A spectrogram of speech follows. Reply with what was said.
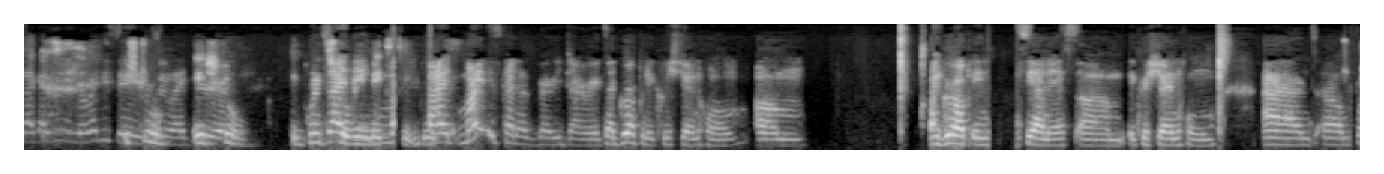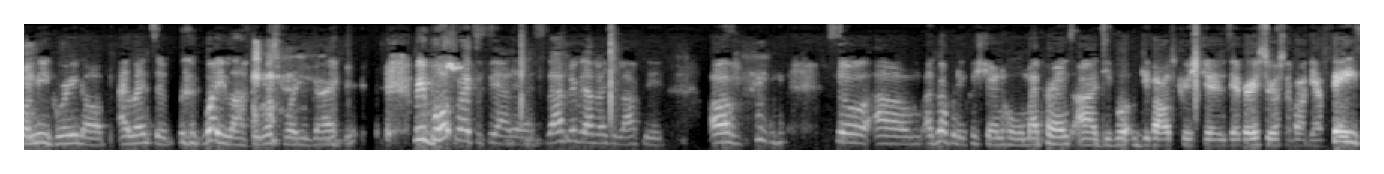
Like I mean, you already say It's true. so, like, It's period. true. A great So story makes it good. Mine, mine is kind of very direct. I grew up in a Christian home. Um, I grew up in CNS, um, a Christian home, and um, for me growing up, I went to. Why are you laughing? What's funny, guy? we both went to CNS. That's maybe that's why she's laughing. Um, so um, I grew up in a Christian home. My parents are devo- devout Christians. They're very serious about their faith.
